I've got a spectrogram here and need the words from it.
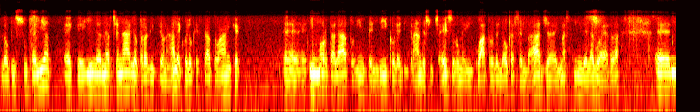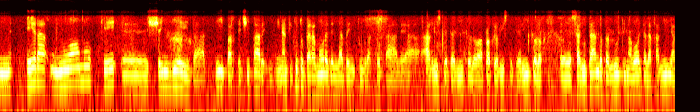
l'ho vissuta io, è che il mercenario tradizionale, quello che è stato anche eh, immortalato in pellicole di grande successo come i quattro dell'Oca Selvaggia, i mastini della guerra, ehm, era un uomo che eh, sceglieva di partecipare innanzitutto per amore dell'avventura totale, a, a rischio e pericolo, a proprio rischio e pericolo, eh, salutando per l'ultima volta la famiglia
